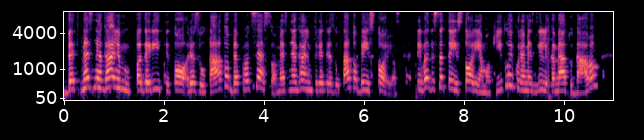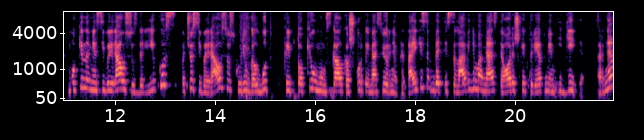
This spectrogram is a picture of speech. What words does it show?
Bet mes negalim padaryti to rezultato be proceso, mes negalim turėti rezultato be istorijos. Tai va visa ta istorija mokykloje, kurią mes 12 metų darom, mokinamės įvairiausius dalykus, pačius įvairiausius, kurių galbūt kaip tokių mums gal kažkur tai mes jų ir nepritaikysim, bet įsilavinimą mes teoriškai turėtumėm įgyti, ar ne?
